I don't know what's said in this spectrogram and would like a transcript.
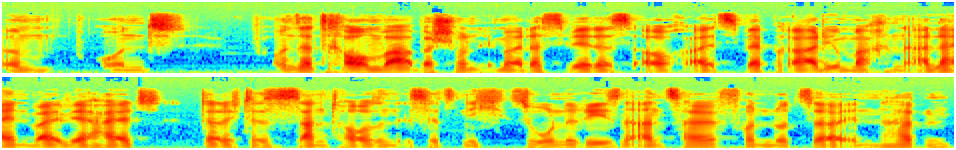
Ähm, und unser Traum war aber schon immer, dass wir das auch als Webradio machen, allein weil wir halt, dadurch, dass es Sandhausen ist, jetzt nicht so eine Riesenanzahl von NutzerInnen hatten.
